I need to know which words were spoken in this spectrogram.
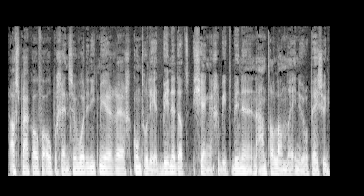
Afspraken over open grenzen worden niet meer gecontroleerd binnen dat Schengengebied, binnen een aantal landen in de Europese Unie.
